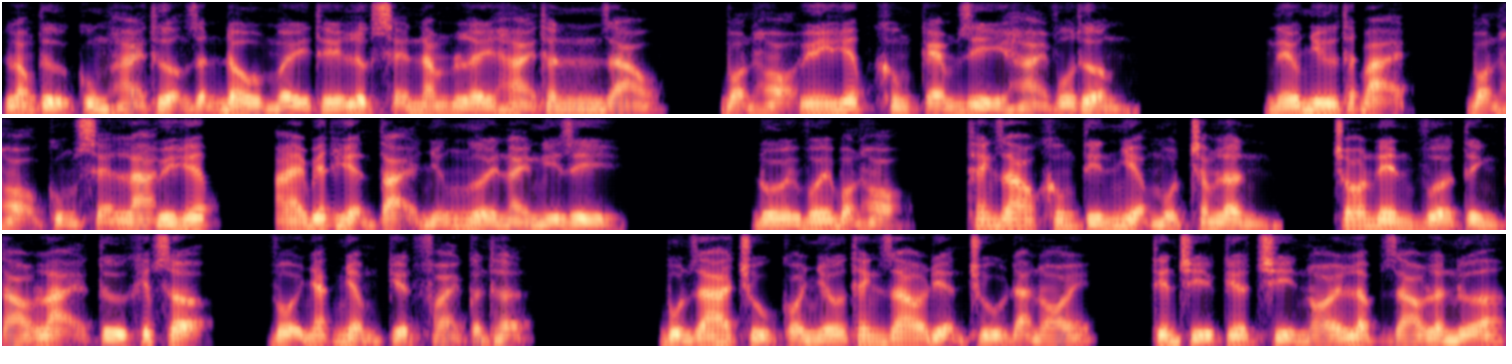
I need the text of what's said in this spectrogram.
long tử cùng hải thượng dẫn đầu mấy thế lực sẽ nắm lấy hải thần giáo, bọn họ uy hiếp không kém gì hải vô thường. Nếu như thất bại, bọn họ cũng sẽ là uy hiếp, ai biết hiện tại những người này nghĩ gì. Đối với bọn họ, thanh giao không tín nhiệm 100 lần, cho nên vừa tỉnh táo lại từ khiếp sợ, vội nhắc nhậm kiệt phải cẩn thận. Bổn gia chủ có nhớ thanh giao điện chủ đã nói, tiên chỉ kia chỉ nói lập giáo lần nữa,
